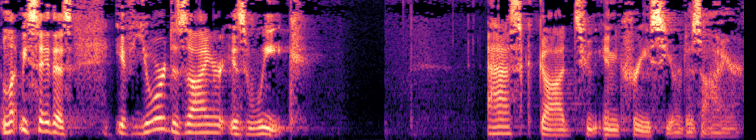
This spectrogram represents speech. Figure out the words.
Let me say this. If your desire is weak, ask God to increase your desire.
